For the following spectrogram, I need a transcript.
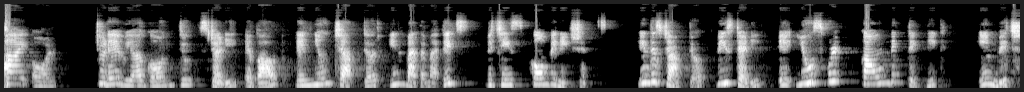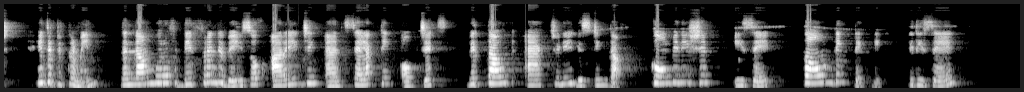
Hi all. Today we are going to study about a new chapter in mathematics which is combinations. In this chapter we study a useful counting technique in which it determines the number of different ways of arranging and selecting objects without actually listing them. Combination is a counting technique. It is a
